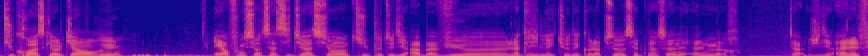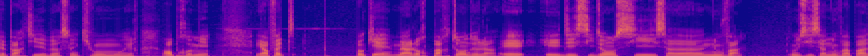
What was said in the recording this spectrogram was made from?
tu croises quelqu'un en rue, et en fonction de sa situation, tu peux te dire, ah bah vu la grille de lecture des collapsos, cette personne, elle meurt. Elle, elle fait partie des personnes qui vont mourir en premier. Et en fait, ok, mais alors partons de là et, décidons si ça nous va ou si ça nous va pas.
